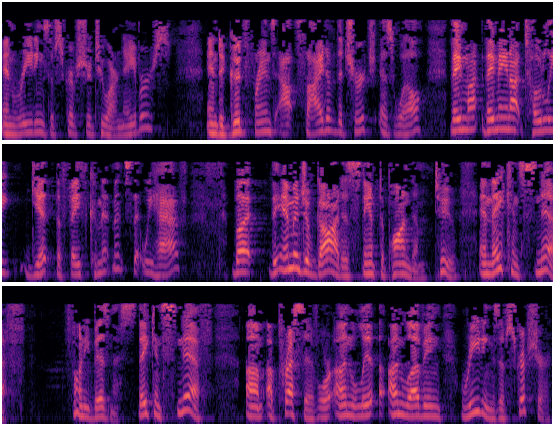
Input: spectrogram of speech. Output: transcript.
and readings of Scripture to our neighbors and to good friends outside of the church as well. They might, they may not totally get the faith commitments that we have, but the image of God is stamped upon them too. And they can sniff funny business. They can sniff um, oppressive or unli- unloving readings of Scripture.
